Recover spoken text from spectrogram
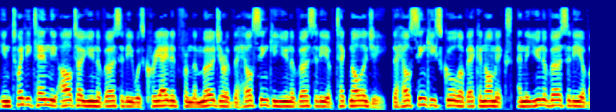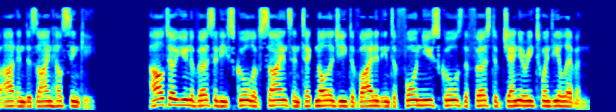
In 2010 the Aalto University was created from the merger of the Helsinki University of Technology, the Helsinki School of Economics, and the University of Art and Design Helsinki. Aalto University School of Science and Technology divided into four new schools 1 January 2011.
